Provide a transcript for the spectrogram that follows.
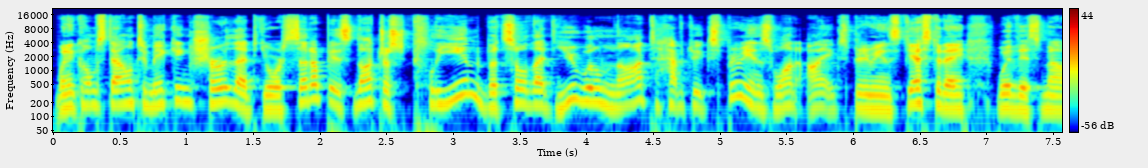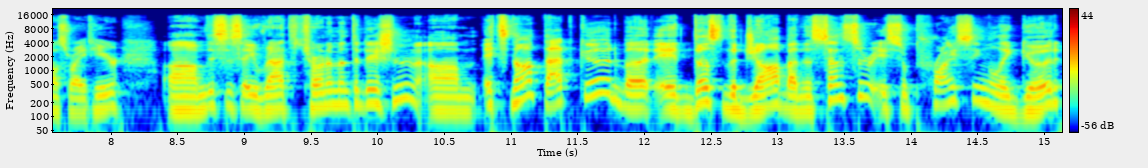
when it comes down to making sure that your setup is not just clean, but so that you will not have to experience what I experienced yesterday with this mouse right here. Um, this is a Rat Tournament Edition. Um, it's not that good, but it does the job, and the sensor is surprisingly good,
